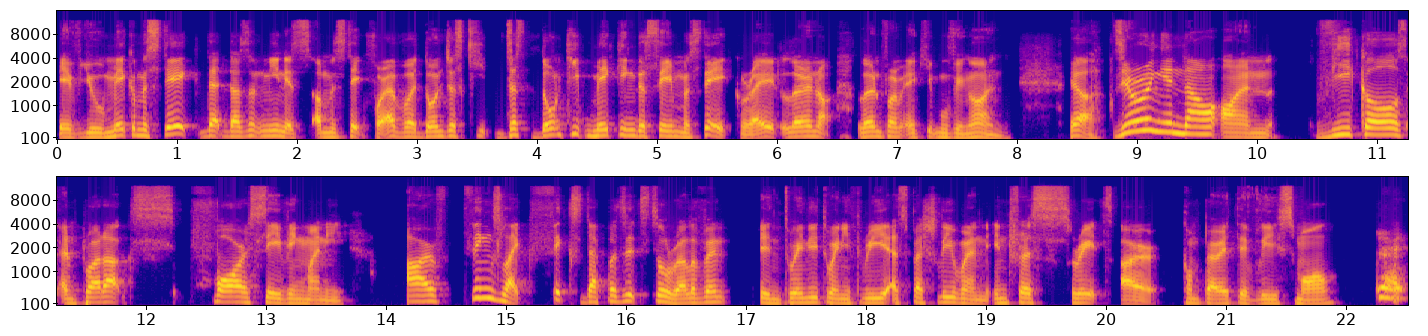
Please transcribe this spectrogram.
If you make a mistake, that doesn't mean it's a mistake forever. Don't just keep just don't keep making the same mistake, right? Learn learn from it and keep moving on. Yeah. Zeroing in now on vehicles and products for saving money. Are things like fixed deposits still relevant in 2023, especially when interest rates are comparatively small? Right.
